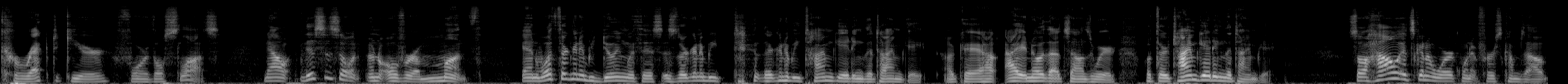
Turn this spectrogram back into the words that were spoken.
correct gear for those slots. Now, this is an, over a month. And what they're going to be doing with this is they're going to be they're going to be time gating the time gate. Okay, I, know that sounds weird, but they're time gating the time gate. So how it's going to work when it first comes out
